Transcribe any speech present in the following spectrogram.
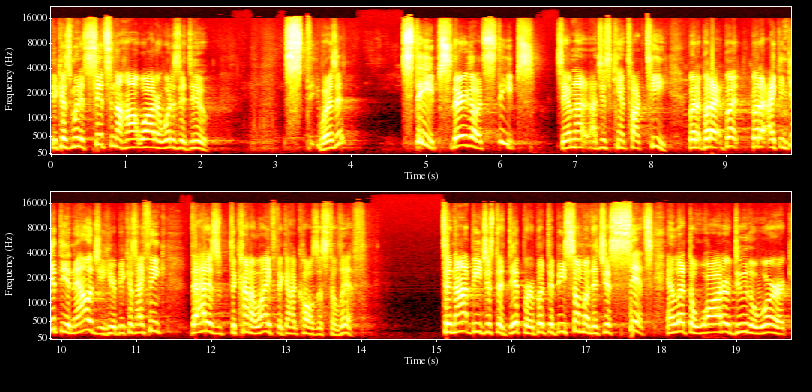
because when it sits in the hot water, what does it do? St- what is it? Steeps. There you go. It steeps. See, I'm not, I just can't talk tea. But, but, I, but, but I can get the analogy here because I think that is the kind of life that God calls us to live. To not be just a dipper, but to be someone that just sits and let the water do the work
